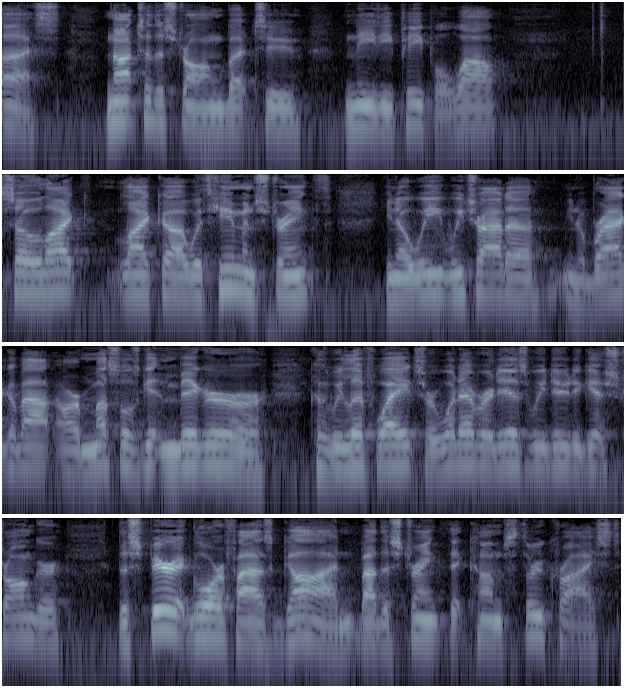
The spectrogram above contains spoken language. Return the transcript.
us, not to the strong, but to needy people. While so, like like uh, with human strength, you know, we, we try to, you know, brag about our muscles getting bigger or because we lift weights or whatever it is we do to get stronger. The Spirit glorifies God by the strength that comes through Christ,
